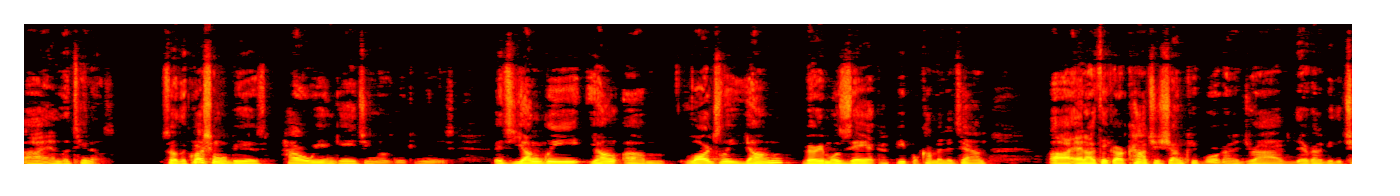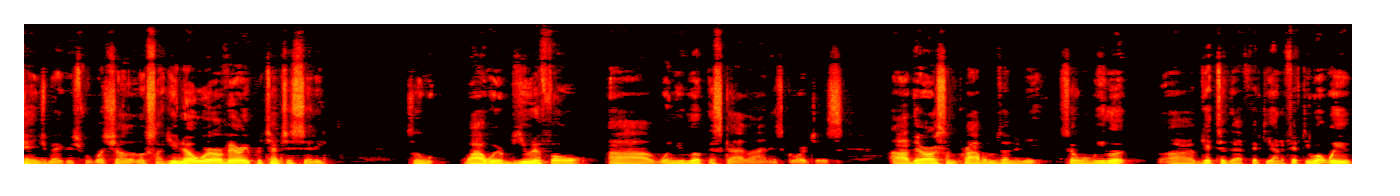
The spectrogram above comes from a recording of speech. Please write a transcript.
uh, and Latinos. So the question will be is how are we engaging those new communities? It's youngly, young, um, largely young, very mosaic people come into town. Uh, and I think our conscious young people are going to drive, they're going to be the change makers for what Charlotte looks like. You know, we're a very pretentious city. So while we're beautiful, uh, when you look, the skyline is gorgeous. Uh, there are some problems underneath. So when we look, uh, get to that 50 out of 50, what we,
